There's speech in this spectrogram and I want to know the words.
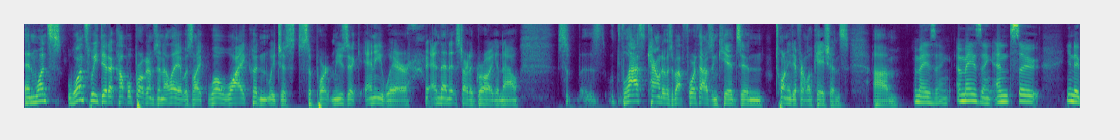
and once once we did a couple programs in LA, it was like, well, why couldn't we just support music anywhere? and then it started growing, and now. s- Last count, it was about four thousand kids in twenty different locations. Um, Amazing, amazing. And so, you know,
